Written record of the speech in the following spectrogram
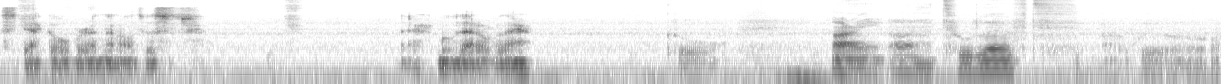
Stack over, and then I'll just... There, move that over there. Cool. Alright, uh, two left. I will...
